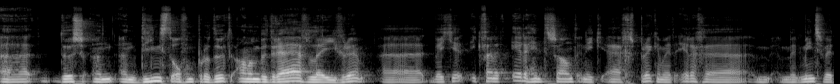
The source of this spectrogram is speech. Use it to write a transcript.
Uh, dus een, een dienst of een product aan een bedrijf leveren. Uh, weet je, ik vind het erg interessant en ik uh, gesprekken met, erg, met mensen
